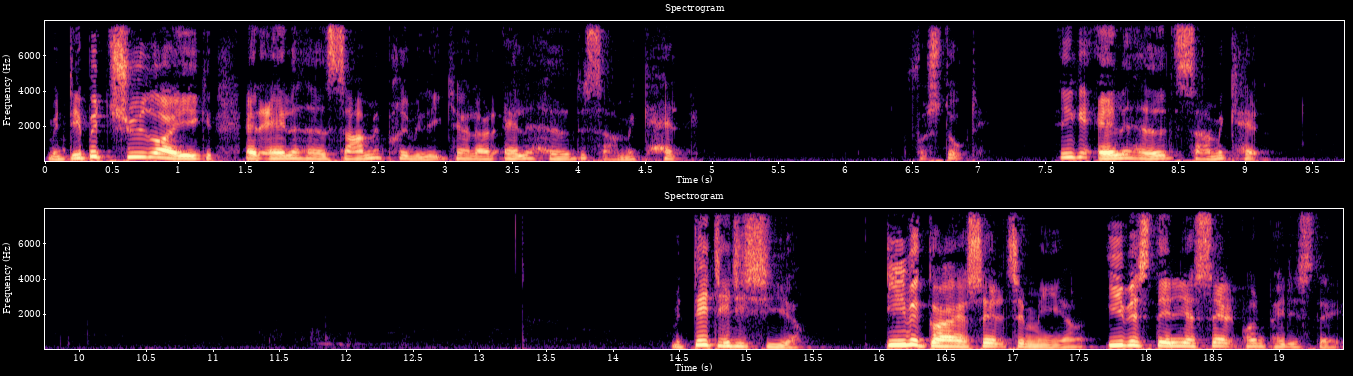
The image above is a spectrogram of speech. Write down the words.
Men det betyder ikke, at alle havde samme privilegier, eller at alle havde det samme kald. Forstå det. Ikke alle havde det samme kald. Men det er det, de siger. I vil gøre jer selv til mere. I vil stille jer selv på en pedestal.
